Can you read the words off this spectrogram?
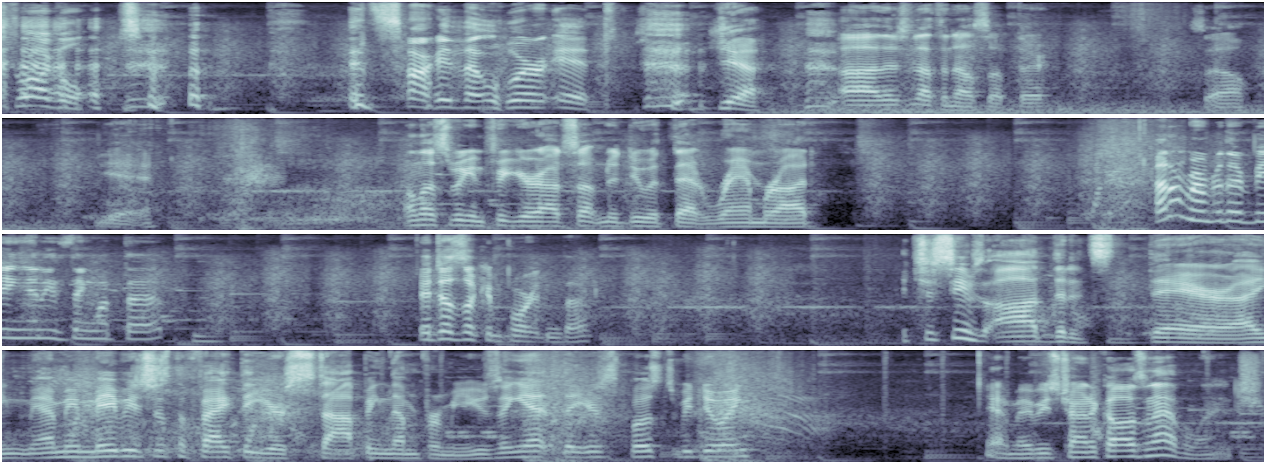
struggle. And sorry that we're it. yeah. Uh, there's nothing else up there. So, yeah. Unless we can figure out something to do with that ramrod. I don't remember there being anything with that. It does look important though. It just seems odd that it's there. I, I mean, maybe it's just the fact that you're stopping them from using it that you're supposed to be doing. Yeah, maybe he's trying to cause an avalanche.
